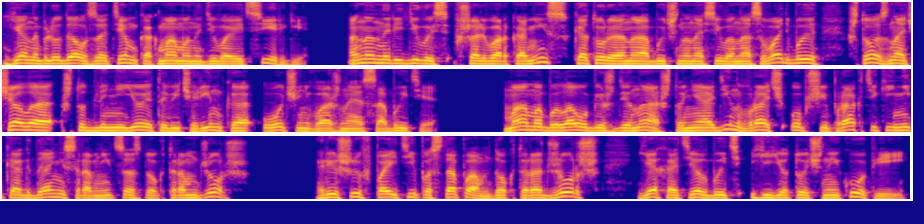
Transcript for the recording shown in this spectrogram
Я наблюдал за тем, как мама надевает серьги. Она нарядилась в шальвар-камис, который она обычно носила на свадьбы, что означало, что для нее эта вечеринка очень важное событие. Мама была убеждена, что ни один врач общей практики никогда не сравнится с доктором Джордж. Решив пойти по стопам доктора Джордж, я хотел быть ее точной копией.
